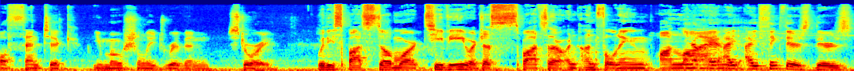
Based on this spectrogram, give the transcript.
authentic, emotionally driven story. Were these spots still more TV or just spots that are un- unfolding You know, online? I, I, I think there's there's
